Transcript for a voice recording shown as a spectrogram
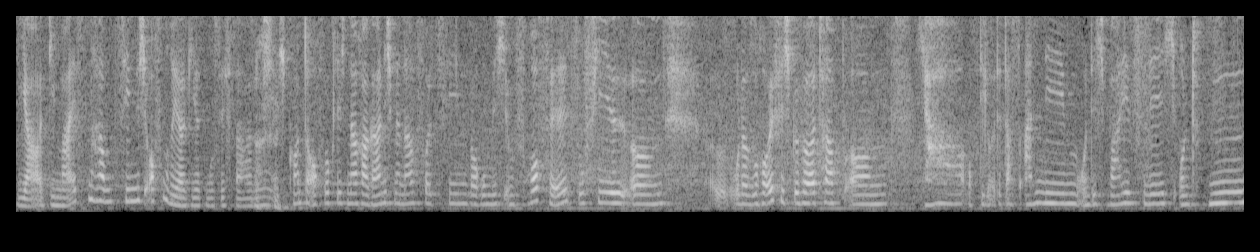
ja, die meisten haben ziemlich offen reagiert, muss ich sagen. Ich konnte auch wirklich nachher gar nicht mehr nachvollziehen, warum ich im Vorfeld so viel ähm, oder so häufig gehört habe, ähm, ja, ob die Leute das annehmen und ich weiß nicht und hm.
